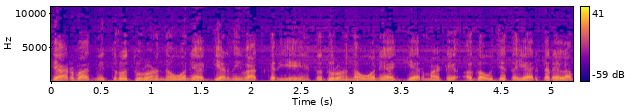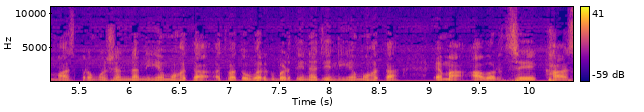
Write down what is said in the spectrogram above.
ત્યારબાદ મિત્રો ધોરણ નવ અને અગિયારની વાત કરીએ, તો ધોરણ નવ અને અગિયાર માટે અગાઉ જે તૈયાર કરેલા માસ પ્રમોશનના નિયમો હતા અથવા તો વર્ગ બઢતીના જે નિયમો હતા, એમાં આ વર્ષે ખાસ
